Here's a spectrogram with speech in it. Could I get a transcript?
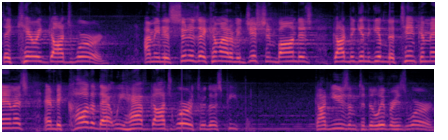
they carried God's word. I mean, as soon as they come out of Egyptian bondage, God began to give them the Ten Commandments, and because of that, we have God's word through those people. God used them to deliver His word.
